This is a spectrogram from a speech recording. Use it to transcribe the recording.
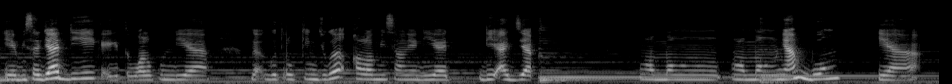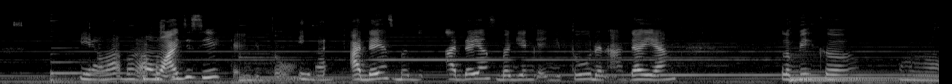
ya bisa jadi kayak gitu. Walaupun dia gak good looking juga kalau misalnya dia diajak ngomong ngomong nyambung ya iyalah ngomong aja sih kayak gitu. Iya. Ada yang sebagai ada yang sebagian kayak gitu dan ada yang lebih ke uh,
